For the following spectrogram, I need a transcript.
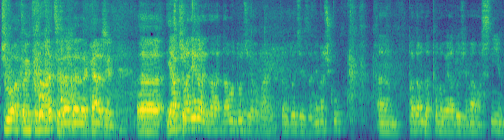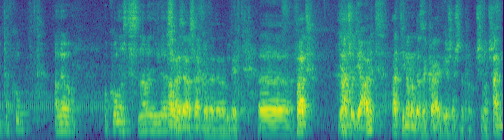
čuvao tu informaciju da, da, da kažem. Uh, Ja ja ću... planirali da, da on dođe, ovaj, da on dođe za Njemačku, um, pa da onda ponovo ja dođem vamo s njim, tako. Ali evo, okolnosti se dale drugačije. Ali da, tako da, da, da bude. Uh, Fatih, ja ću odjavit, a ti nam onda za kraj još nešto da. Ajmo.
